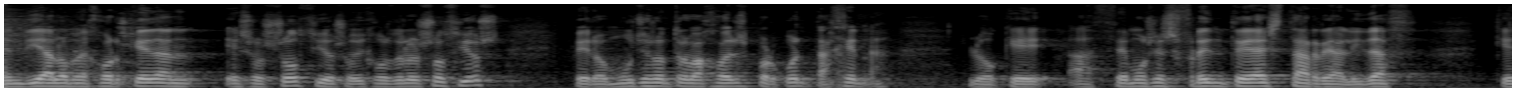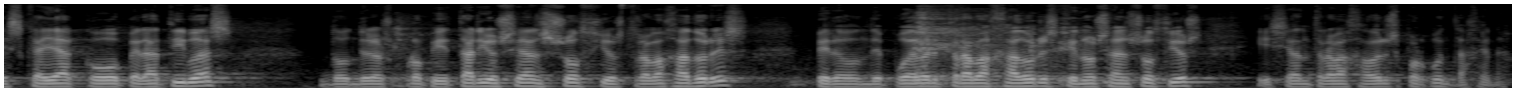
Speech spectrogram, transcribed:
en día a lo mejor quedan esos socios o hijos de los socios, pero muchos son trabajadores por cuenta ajena. Lo que hacemos es frente a esta realidad, que es que haya cooperativas donde los propietarios sean socios trabajadores, pero donde puede haber trabajadores que no sean socios y sean trabajadores por cuenta ajena.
